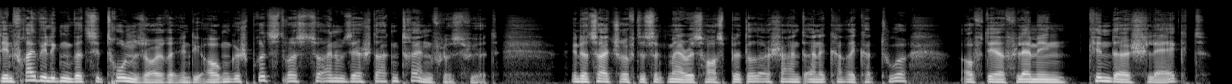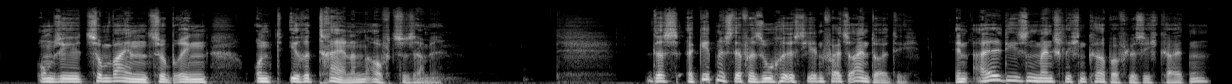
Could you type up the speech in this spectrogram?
Den Freiwilligen wird Zitronensäure in die Augen gespritzt, was zu einem sehr starken Tränenfluss führt. In der Zeitschrift des St. Mary's Hospital erscheint eine Karikatur, auf der Fleming Kinder schlägt, um sie zum Weinen zu bringen und ihre Tränen aufzusammeln. Das Ergebnis der Versuche ist jedenfalls eindeutig. In all diesen menschlichen Körperflüssigkeiten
